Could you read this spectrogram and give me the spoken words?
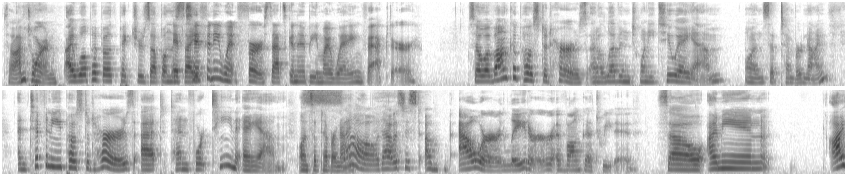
So I'm torn. I will put both pictures up on the If site. Tiffany went first, that's going to be my weighing factor. So Ivanka posted hers at 11:22 a.m. on September 9th, and Tiffany posted hers at 10:14 a.m. on September 9th. So that was just an hour later. Ivanka tweeted. So, I mean, I,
